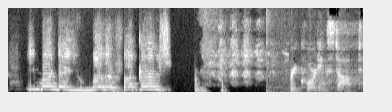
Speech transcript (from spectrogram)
Happy Monday, you motherfuckers. Recording stopped.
